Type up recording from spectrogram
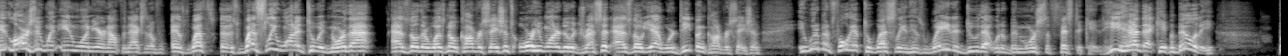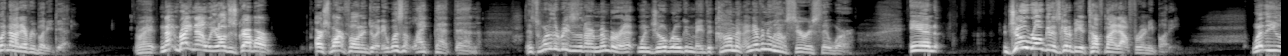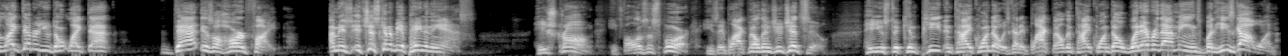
It largely went in one year and out the next. And if, if Wesley wanted to ignore that, as though there was no conversations, or he wanted to address it as though, yeah, we're deep in conversation. It would have been fully up to Wesley, and his way to do that would have been more sophisticated. He had that capability, but not everybody did. Right? Not, right now, we could all just grab our, our smartphone and do it. It wasn't like that then. It's one of the reasons that I remember it when Joe Rogan made the comment. I never knew how serious they were. And Joe Rogan is going to be a tough night out for anybody. Whether you like that or you don't like that, that is a hard fight. I mean, it's, it's just going to be a pain in the ass. He's strong. He follows the sport. He's a black belt in jiu-jitsu. He used to compete in taekwondo. He's got a black belt in taekwondo, whatever that means, but he's got one.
